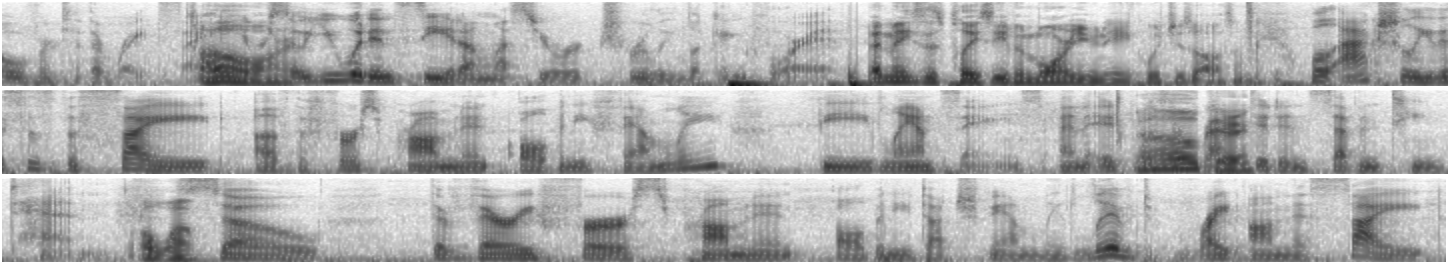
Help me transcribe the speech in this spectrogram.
over to the right side. Oh, here. all so you wouldn't see it unless you were truly looking for it. That makes this place even more unique, which is awesome. Well, actually, this is the site of the first prominent Albany family, the Lansings, and it was Oh, okay. erected in 1710. Oh, wow. So the very first prominent Albany Dutch family lived right on this site,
